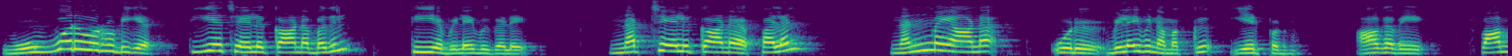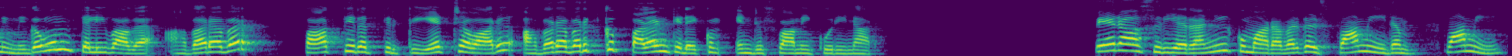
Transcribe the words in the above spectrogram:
ஒவ்வொருவருடைய தீய செயலுக்கான பதில் தீய விளைவுகளே. நற்செயலுக்கான பலன் நன்மையான ஒரு விளைவு நமக்கு ஏற்படும். ஆகவே சுவாமி மிகவும் தெளிவாக அவரவர் பாத்திரத்திற்கு ஏற்றவாறு அவரவருக்கு பலன் கிடைக்கும் என்று சுவாமி கூறினார். பேராசிரியர் ரணில்குமார் அவர்கள் சுவாமியிடம் சுவாமி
